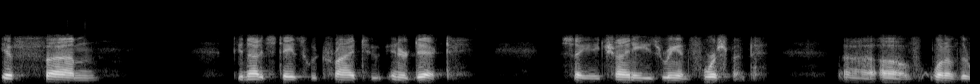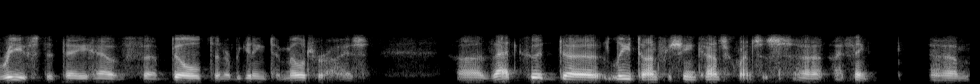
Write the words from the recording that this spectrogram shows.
if, um, the United States would try to interdict, say, a Chinese reinforcement uh, of one of the reefs that they have uh, built and are beginning to militarize, uh, that could uh, lead to unforeseen consequences. Uh, I think um,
